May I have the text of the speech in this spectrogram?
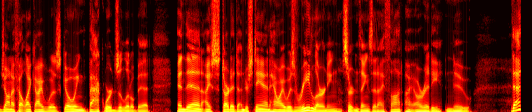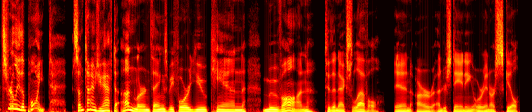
John, I felt like I was going backwards a little bit. And then I started to understand how I was relearning certain things that I thought I already knew. That's really the point. Sometimes you have to unlearn things before you can move on to the next level in our understanding or in our skill.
